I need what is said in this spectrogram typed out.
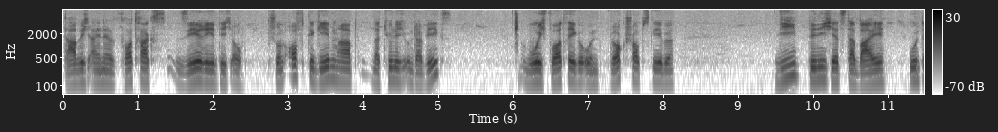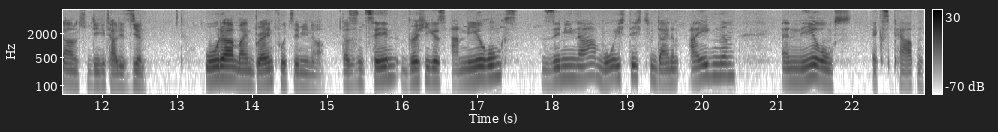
Da habe ich eine Vortragsserie, die ich auch schon oft gegeben habe, natürlich unterwegs, wo ich Vorträge und Workshops gebe die bin ich jetzt dabei, unter anderem zu digitalisieren. Oder mein Brain Food Seminar. Das ist ein zehnwöchiges Ernährungsseminar, wo ich dich zu deinem eigenen Ernährungsexperten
